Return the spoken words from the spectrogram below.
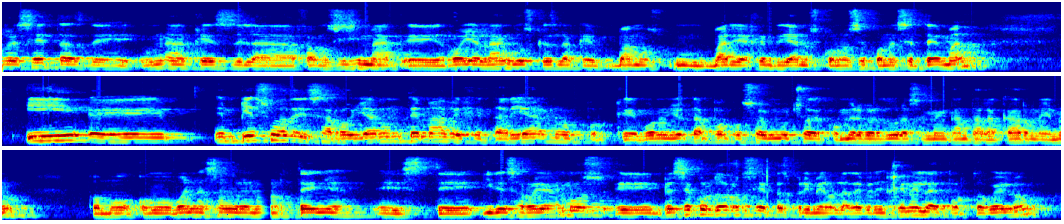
recetas de una que es la famosísima eh, Royal Angus, que es la que vamos, varias gente ya nos conoce con ese tema. Y eh, empiezo a desarrollar un tema vegetariano, porque bueno, yo tampoco soy mucho de comer verduras, a mí me encanta la carne, ¿no? Como, como buena sangre norteña. Este, y desarrollamos, eh, empecé con dos recetas primero, la de berenjena y la de portobelo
